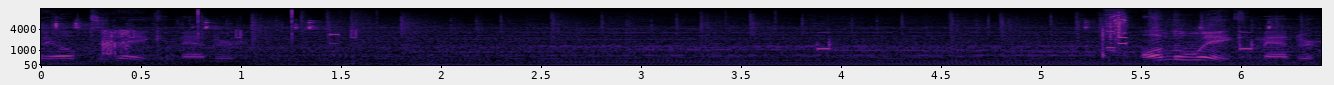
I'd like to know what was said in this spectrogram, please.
we help today, Commander? On the way, Commander.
